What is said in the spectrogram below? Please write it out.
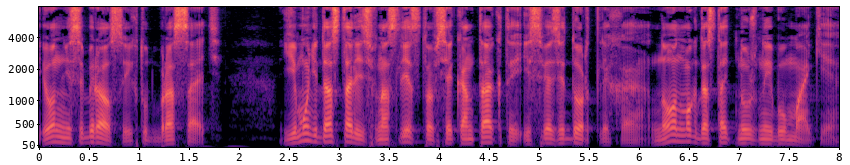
и он не собирался их тут бросать. Ему не достались в наследство все контакты и связи Дортлиха, но он мог достать нужные бумаги.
